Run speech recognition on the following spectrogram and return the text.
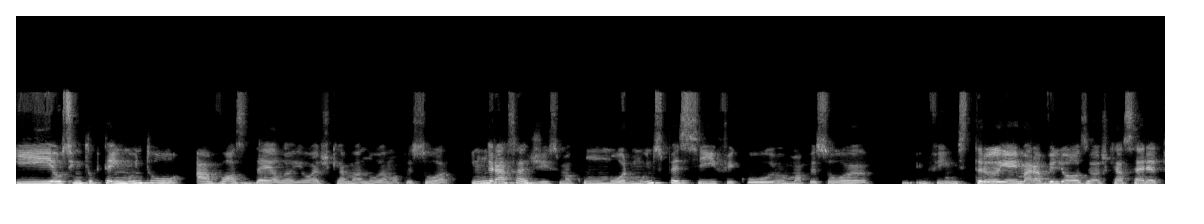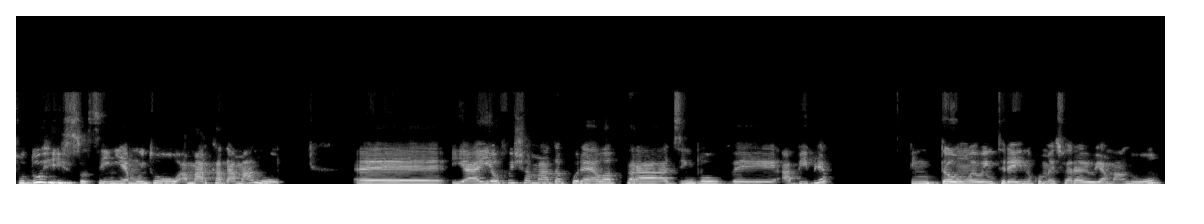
E eu sinto que tem muito a voz dela. Eu acho que a Manu é uma pessoa engraçadíssima, com um humor muito específico, uma pessoa, enfim, estranha e maravilhosa. Eu acho que a série é tudo isso, assim, e é muito a marca da Manu. É... E aí eu fui chamada por ela para desenvolver a Bíblia. Então eu entrei, no começo era eu e a Manu,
